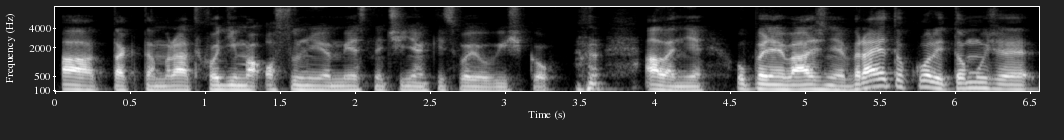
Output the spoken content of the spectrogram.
a tak tam rád chodím a oslňujem miestne Číňanky svojou výškou. Ale nie, úplne vážne. Vraj je to kvôli tomu, že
